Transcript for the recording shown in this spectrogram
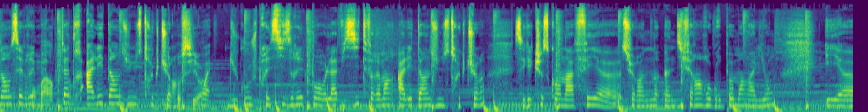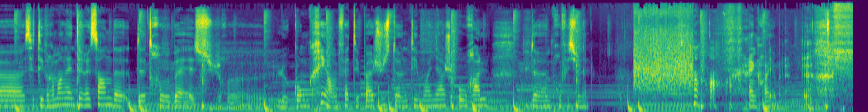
Non, c'est vrai, peut-être aller dans une structure. Aussi, ouais. Ouais, du coup, je préciserai pour la visite, vraiment aller dans une structure. C'est quelque chose qu'on a fait euh, sur un, un différent regroupement à Lyon. Et euh, c'était vraiment intéressant d'être euh, ben, sur euh, le concret, en fait, et pas juste un témoignage oral d'un professionnel. Incroyable.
